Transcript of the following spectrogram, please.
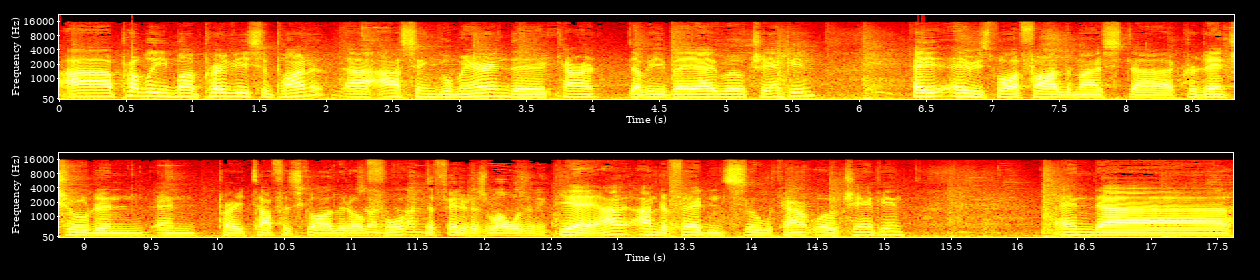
Uh, probably my previous opponent, uh, Arsene Goulamirian, the current WBA world champion. He, he was by far the most uh, credentialed and, and probably toughest guy that I've fought. Undefeated as well, wasn't he? Yeah, undefeated and still the current world champion. And uh,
